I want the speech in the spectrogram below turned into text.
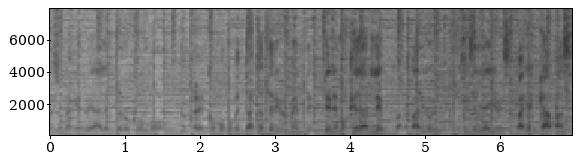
Personajes reales, pero como, eh, como comentaste anteriormente, tenemos que darle varios, ¿cómo se dice? Layers, varias capas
